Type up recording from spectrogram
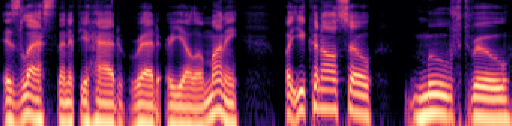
is less than if you had red or yellow money, but you can also move through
